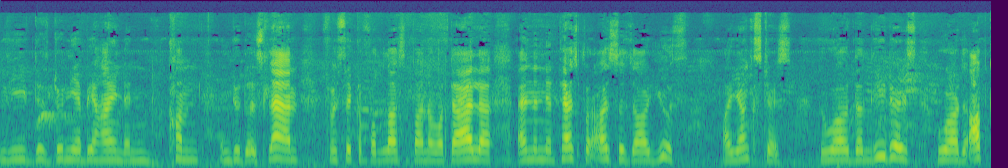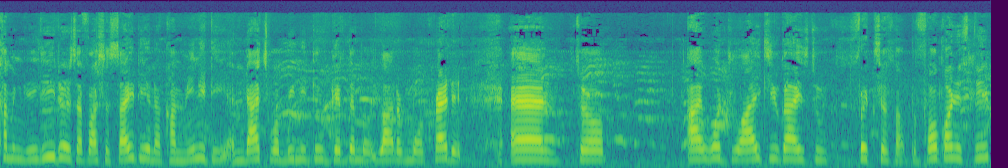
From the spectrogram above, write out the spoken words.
leave this dunya behind and come into the Islam for the sake of Allah subhanahu wa ta'ala and then the test for us is our youth our youngsters who are the leaders who are the upcoming leaders of our society and our community and that's what we need to give them a lot of more credit. And so I would like you guys to fix yourself. Before going to sleep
